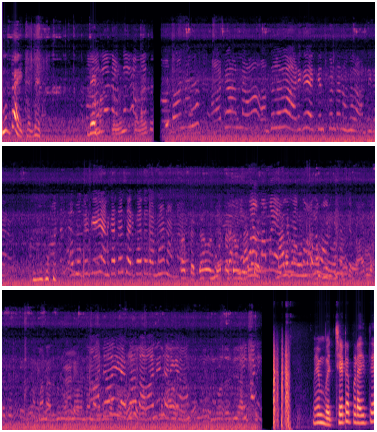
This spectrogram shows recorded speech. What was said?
ఉంటాయి అడిగి ఎక్కించుకుంటాను అన్నారు ఆంటీ గారు. ముగ్గురికి వెనకతో సరిపోతుందమ్మా మేము వచ్చేటప్పుడు అయితే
